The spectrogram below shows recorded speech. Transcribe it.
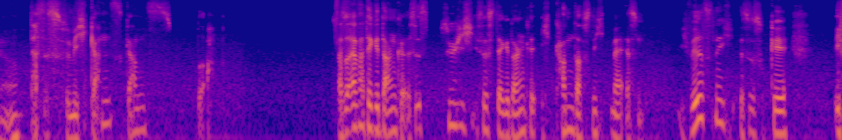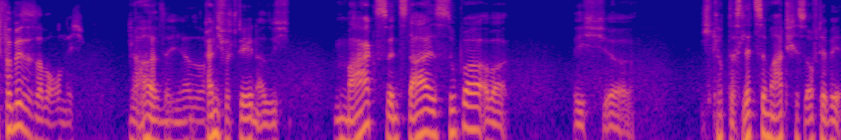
ja. Das ist für mich ganz, ganz. Also einfach der Gedanke. Es ist psychisch, es ist der Gedanke, ich kann das nicht mehr essen. Ich will es nicht, es ist okay. Ich vermisse es aber auch nicht. Ja, Tatsächlich, also. kann ich verstehen. Also ich mag's, wenn es da ist, super, aber ich, äh, ich glaube, das letzte Mal hatte ich es auf der Be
